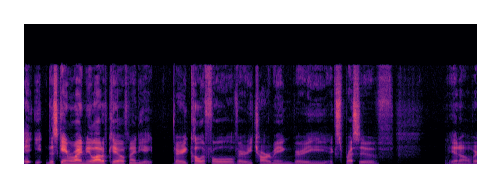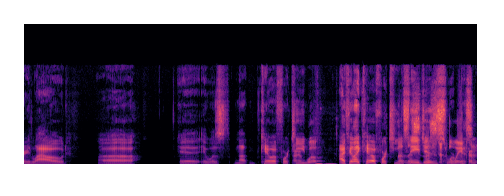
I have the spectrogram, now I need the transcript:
it, this game reminded me a lot of KOF 98. Very colorful, very charming, very expressive, you know, very loud. Uh, it, it was not KOF All 14. right, well, I feel like KOF 14 let, us stages let's step away from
